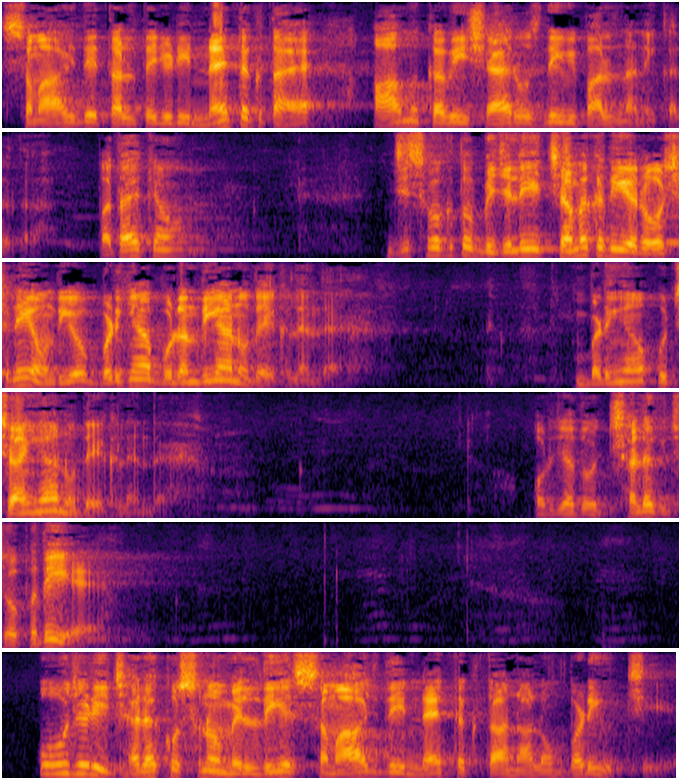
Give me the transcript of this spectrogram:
ਸਮਾਜ ਦੇ ਤਲ ਤੇ ਜਿਹੜੀ ਨੈਤਿਕਤਾ ਹੈ, ਆਮ ਕਵੀ, ਸ਼ਾਇਰ ਉਸ ਦੀ ਵੀ ਪਾਲਣਾ ਨਹੀਂ ਕਰਦਾ। ਪਤਾ ਹੈ ਕਿਉਂ? ਜਿਸ ਵਕਤ ਉਹ ਬਿਜਲੀ ਚਮਕਦੀ ਹੈ, ਰੋਸ਼ਨੀ ਆਉਂਦੀ ਉਹ ਬੜੀਆਂ ਬੁਲੰਦੀਆਂ ਨੂੰ ਦੇਖ ਲੈਂਦਾ ਹੈ। ਬੜੀਆਂ ਉਚਾਈਆਂ ਨੂੰ ਦੇਖ ਲੈਂਦਾ ਹੈ। ਔਰ ਜਦੋਂ ਛਲਕ ਝੁਪਦੀ ਹੈ ਉਹ ਜਿਹੜੀ ਝਲਕ ਉਸ ਨੂੰ ਮਿਲਦੀ ਹੈ ਸਮਾਜ ਦੀ ਨੈਤਿਕਤਾ ਨਾਲੋਂ ਬੜੀ ਉੱਚੀ ਹੈ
